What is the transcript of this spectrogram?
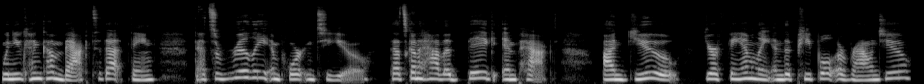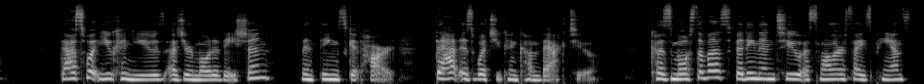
When you can come back to that thing that's really important to you, that's going to have a big impact on you, your family, and the people around you. That's what you can use as your motivation when things get hard. That is what you can come back to because most of us fitting into a smaller size pants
